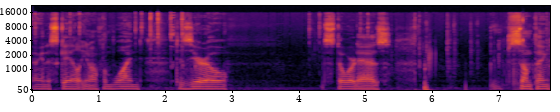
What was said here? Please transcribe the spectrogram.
I'm going to scale, you know, from one to zero, stored as something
